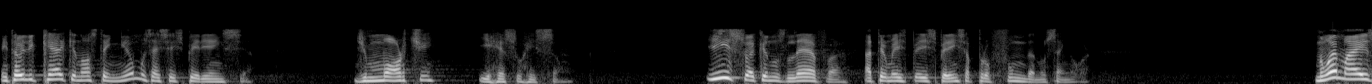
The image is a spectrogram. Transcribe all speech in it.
Então ele quer que nós tenhamos essa experiência de morte e ressurreição. Isso é que nos leva a ter uma experiência profunda no Senhor. Não é mais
